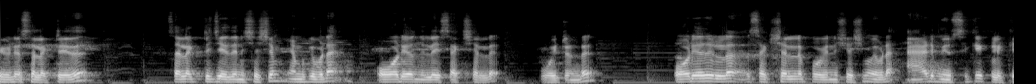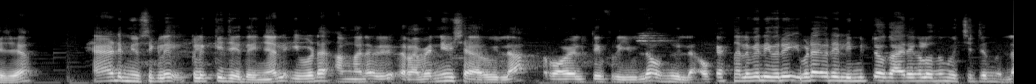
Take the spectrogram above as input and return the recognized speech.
വീഡിയോ സെലക്ട് ചെയ്ത് സെലക്ട് ചെയ്തതിന് ശേഷം നമുക്കിവിടെ ഓഡിയോ എന്നുള്ള ഈ സെക്ഷനിൽ പോയിട്ടുണ്ട്. ഓഡിയോയിലുള്ള സെക്ഷനിൽ പോയതിന് ശേഷം ഇവിടെ ആഡ് മ്യൂസിക് ക്ലിക്ക് ചെയ്യുക ആഡ് മ്യൂസിക്കിൽ ക്ലിക്ക് ചെയ്ത് കഴിഞ്ഞാൽ ഇവിടെ അങ്ങനെ ഒരു റവന്യൂ ഷെയറും ഇല്ല റോയൽറ്റി ഫ്രീയും ഇല്ല ഒന്നുമില്ല. ഓക്കെ നിലവിൽ ഇവർ ഇവിടെ ഒരു ലിമിറ്റോ കാര്യങ്ങളോ ഒന്നും വെച്ചിട്ടൊന്നുമില്ല.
